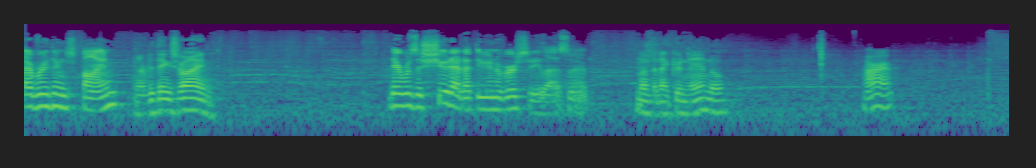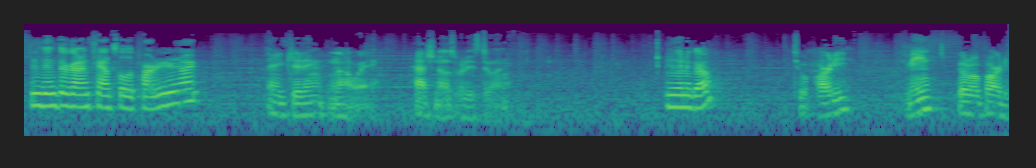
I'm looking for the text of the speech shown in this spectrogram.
Everything's fine. Everything's fine. There was a shootout at the university last night. Nothing I couldn't handle. All right. You think they're gonna cancel the party tonight? Are you kidding? No way. Hatch knows what he's doing. You gonna go? To a party? Me? Go to a party.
